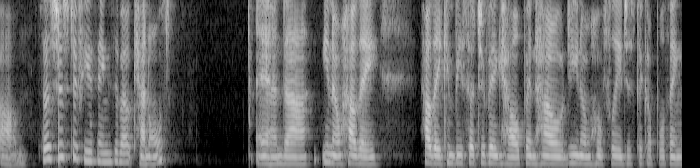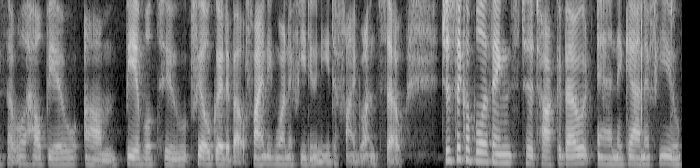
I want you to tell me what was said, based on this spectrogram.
um, so it's just a few things about kennels and uh, you know how they how they can be such a big help and how you know hopefully just a couple things that will help you um, be able to feel good about finding one if you do need to find one so just a couple of things to talk about. And again, if you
